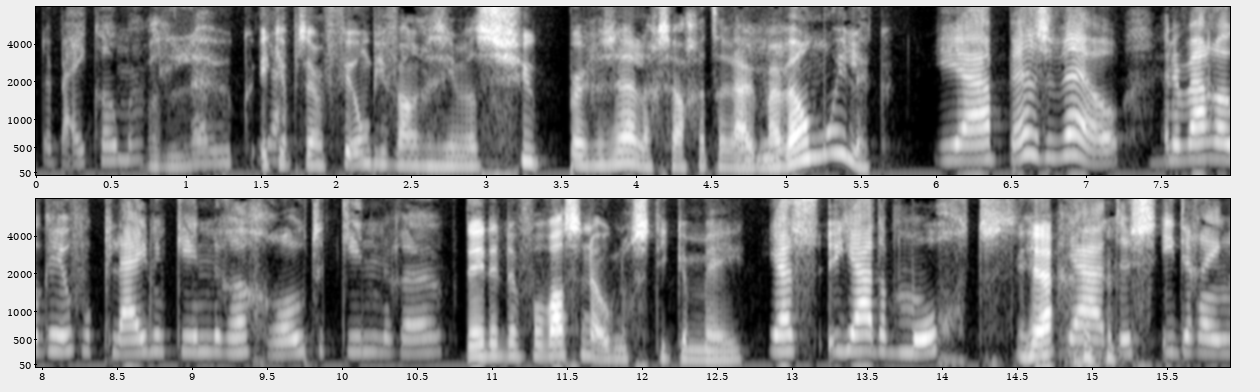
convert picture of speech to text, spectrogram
erbij komen. Wat leuk. Ik Ja. heb er een filmpje van gezien. Wat super gezellig zag het eruit. Mhm. Maar wel moeilijk. Ja, best wel. En er waren ook heel veel kleine kinderen, grote kinderen. Deden de volwassenen ook nog stiekem mee? Ja, ja dat mocht. Ja? Ja, dus iedereen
